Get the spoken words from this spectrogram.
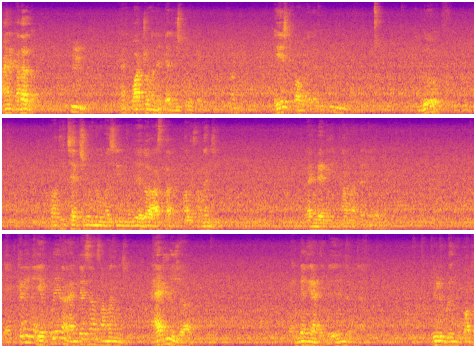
ఆయన కథలు. కానీ కోట్ల మందిని కదిలిస్తూ ఓకే. వేస్ట్ పవర్ అది. ఉమ్. ఇప్పుడు ప్రతి చర్చ్ ముందు మసీద్ ముందు ఏదో రాస్తారు వాళ్ళకి సంబంధించి రండి అని అన్నమాట ఎక్కడైనా ఎప్పుడైనా వెంకటేశ్వరం సంబంధించి యాడ్లు చూసావా రండి అని కానీ బెదిరించడం కానీ వీళ్ళు ఇప్పుడు కొత్త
